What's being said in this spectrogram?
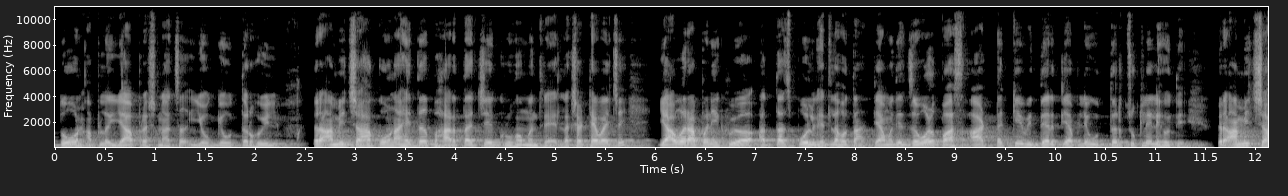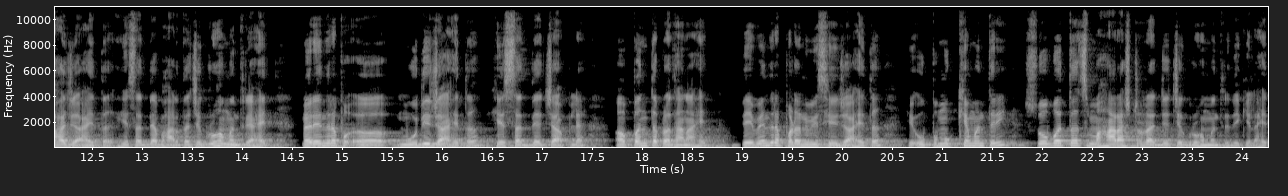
दोन आपलं या प्रश्नाचं योग्य उत्तर होईल. तर अमित शहा कोण आहेत? भारताचे गृहमंत्री आहेत. लक्षात ठेवायचे यावर आपण एक आत्ताच पोल घेतला होता. त्यामध्ये जवळपास आठ टक्के विद्यार्थी आपले उत्तर चुकलेले होते. तर अमित शहा जे आहेत हे सध्या भारताचे गृहमंत्री आहेत. नरेंद्र फ- मोदी जे आहेत हे सध्याचे आपल्या पंतप्रधान आहेत. देवेंद्र फडणवीस हे जे आहेत हे उपमुख्यमंत्री सोबतच महाराष्ट्र राज्याचे गृहमंत्री देखील आहेत.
